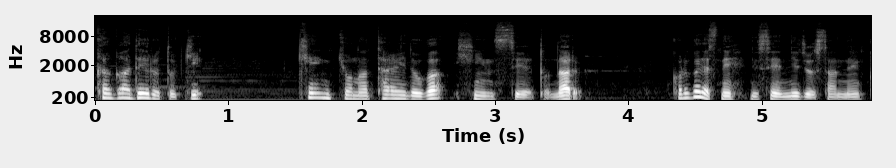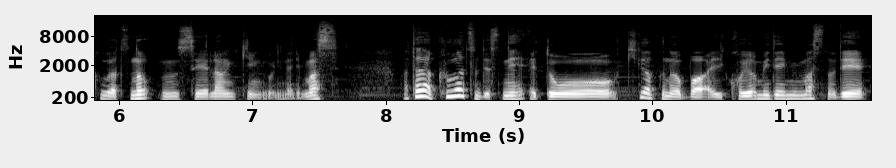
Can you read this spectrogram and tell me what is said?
果が出るとき謙虚な態度が品性となる。これがですね2023年9月の運勢ランキングになります。ただ9月ですね、えっと、企画の場合暦で見ますので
